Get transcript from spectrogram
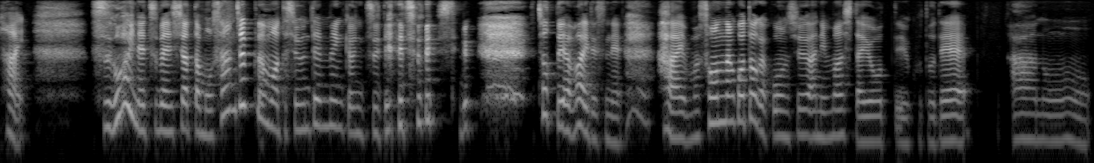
はい。すごい熱弁しちゃった。もう30分も私運転免許について 熱弁してる。ちょっとやばいですね。はい。まあ、そんなことが今週ありましたよっていうことで、あの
